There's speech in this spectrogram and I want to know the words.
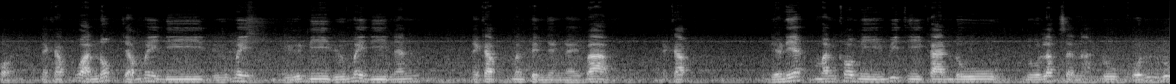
ก่อน นะครับ ว่านกจะไม่ดีหรือไม่หรือดีหรือไม่ดีนั้นนะครับ มันเป็นยังไงบ้างนะครับ เดี๋ยวนี้มันก็มีวิธีการดูดูลักษณะดูขนดู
